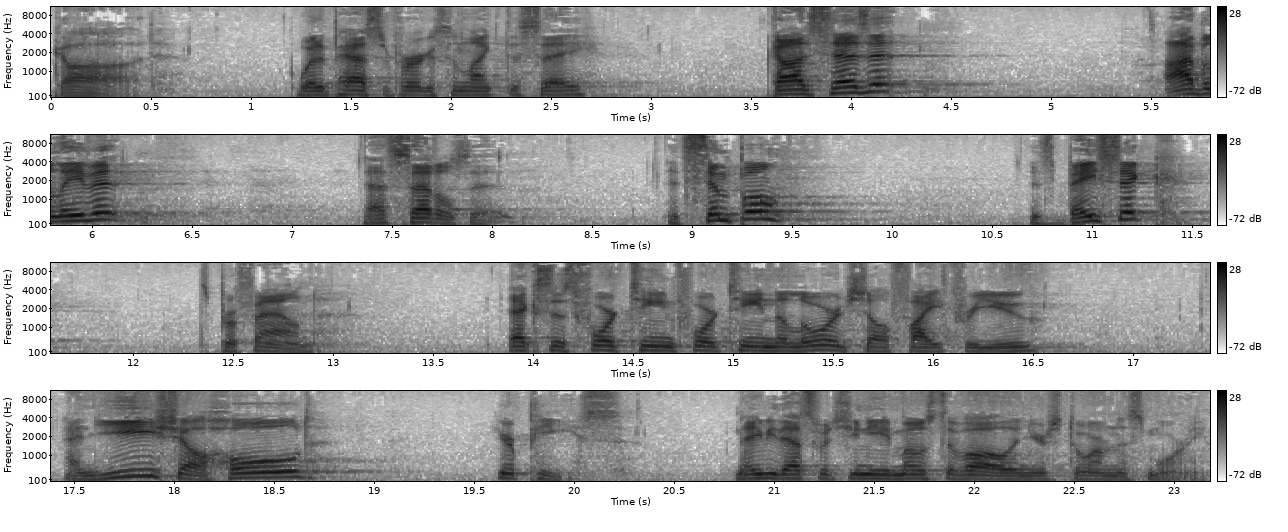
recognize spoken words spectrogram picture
God. What did Pastor Ferguson like to say? God says it, I believe it. That settles it. It's simple, it's basic, it's profound. Exodus 14 14, the Lord shall fight for you, and ye shall hold your peace. Maybe that's what you need most of all in your storm this morning.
